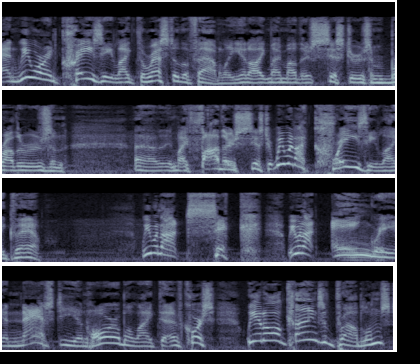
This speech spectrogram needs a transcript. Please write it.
And we weren't crazy like the rest of the family, you know, like my mother's sisters and brothers and, uh, my father's sister. We were not crazy like them. We were not sick. We were not angry and nasty and horrible like that. Of course, we had all kinds of problems,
